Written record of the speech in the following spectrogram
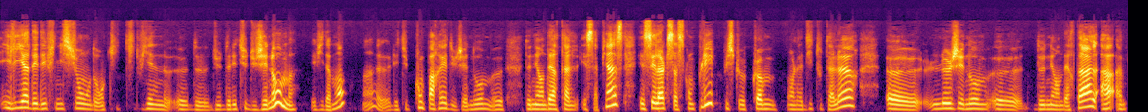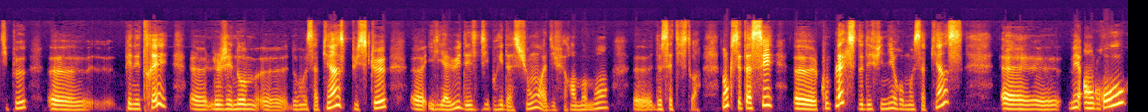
il y a des définitions donc, qui, viennent de, l'étude du génome, évidemment, hein, l'étude comparée du génome de Néandertal et Sapiens, et c'est là que ça se complique, puisque, comme on l'a dit tout à l'heure, le génome de Néandertal a un petit peu pénétré le génome d'Homo sapiens, puisqu'il y a eu des hybridations à différents moments de cette histoire. Donc, c'est assez complexe de définir Homo sapiens, mais en gros,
